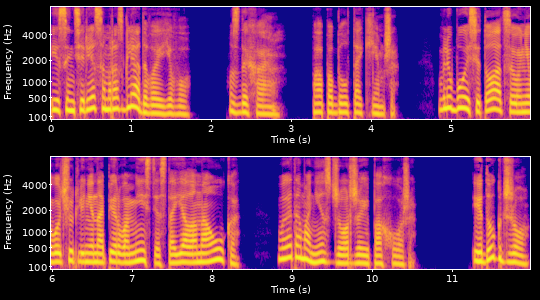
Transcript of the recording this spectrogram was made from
и с интересом разглядывая его. Вздыхаю. Папа был таким же. В любой ситуации у него чуть ли не на первом месте стояла наука, в этом они с Джорджией похожи. Иду к Джо,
